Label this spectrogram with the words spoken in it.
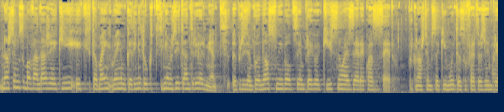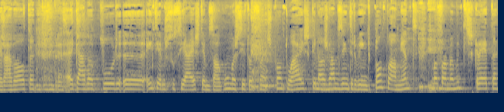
Nós temos uma vantagem aqui e que também vem um bocadinho do que tínhamos dito anteriormente. Por exemplo, o nosso nível de desemprego aqui, se não é zero, é quase zero. porque nós temos aqui muitas ofertas de emprego à volta, acaba por, eh, em termos sociais, temos algumas situações pontuais que nós vamos intervindo pontualmente, de uma forma muito discreta,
